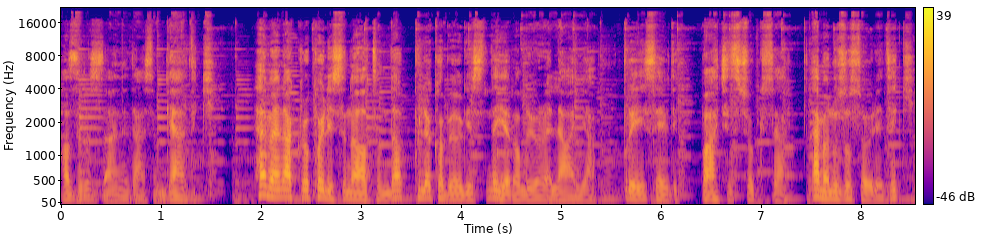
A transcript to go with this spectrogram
hazırız zannedersem. Geldik. Hemen Akropolis'in altında Plako bölgesinde yer alıyor Elaya. Burayı sevdik. Bahçesi çok güzel. Hemen uzu söyledik.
